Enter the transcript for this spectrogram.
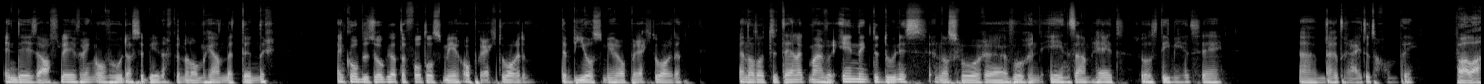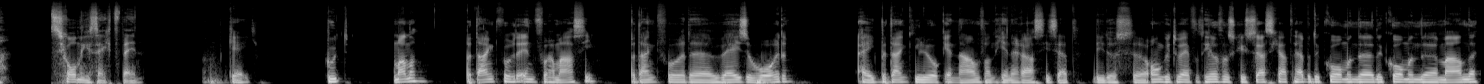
in deze aflevering over hoe dat ze beter kunnen omgaan met Tinder. En ik hoop dus ook dat de foto's meer oprecht worden, de bio's meer oprecht worden. En dat het uiteindelijk maar voor één ding te doen is. En dat is voor, uh, voor hun eenzaamheid, zoals Dimi het zei. Uh, daar draait het rond. Hè. Voilà. Schoon gezegd, Stijn. Kijk. Goed. Mannen, bedankt voor de informatie. Bedankt voor de wijze woorden. En ik bedank jullie ook in naam van Generatie Z, die dus uh, ongetwijfeld heel veel succes gaat hebben de komende, de komende maanden.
